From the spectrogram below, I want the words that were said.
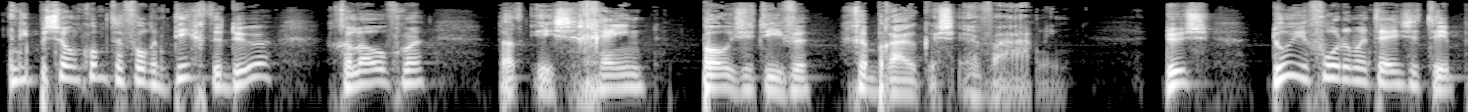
en die persoon komt er voor een dichte deur, geloof me, dat is geen positieve gebruikerservaring. Dus doe je voordeel met deze tip,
